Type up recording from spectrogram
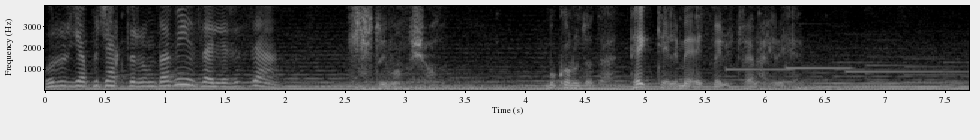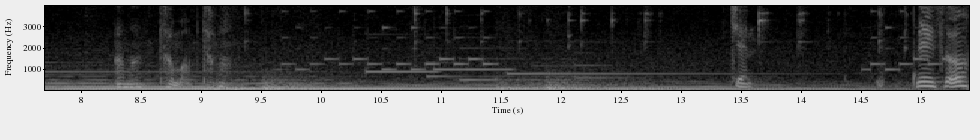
Gurur yapacak durumda mıyız Ali Rıza? Hiç duymamış ol. Bu konuda da tek kelime etme lütfen Hayriye. Aman tamam tamam. Cem, Neyse o.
